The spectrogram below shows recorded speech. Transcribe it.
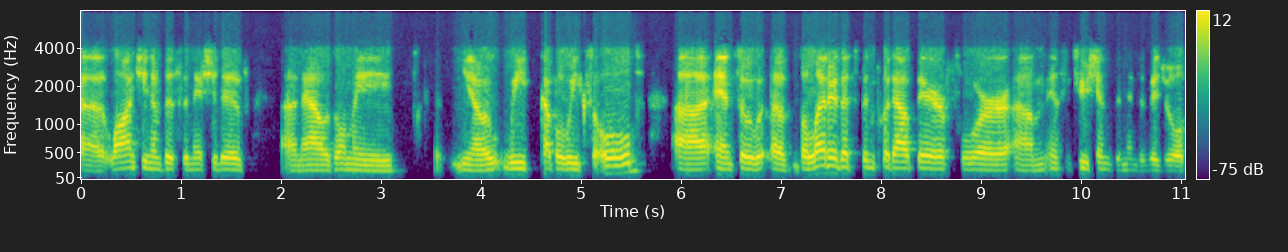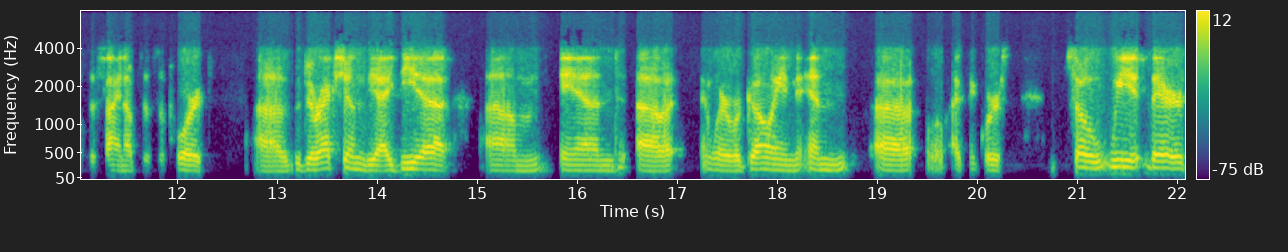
uh, launching of this initiative uh, now is only you know week couple weeks old, uh, and so uh, the letter that's been put out there for um, institutions and individuals to sign up to support the direction, the idea, um, and and where we're going. And I think we're so we there's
